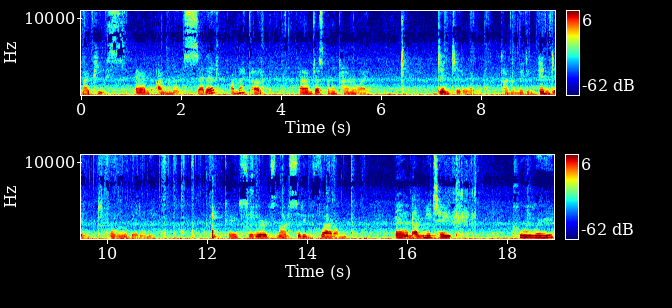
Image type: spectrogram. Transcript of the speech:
my piece and I'm gonna set it on my cup and I'm just gonna kind of like dent it a little, kind of make an indent a little bit in it. Okay, so where it's not sitting flat on the, and I'm gonna take Kool-Aid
